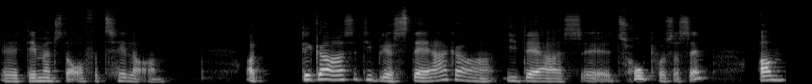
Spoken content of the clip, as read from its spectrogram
øh, det, man står og fortæller om. Det gør også, at de bliver stærkere i deres øh, tro på sig selv, om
